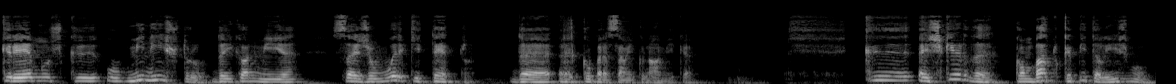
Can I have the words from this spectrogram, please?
queremos que o Ministro da Economia seja o arquiteto da recuperação económica. Que a esquerda combate o capitalismo,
